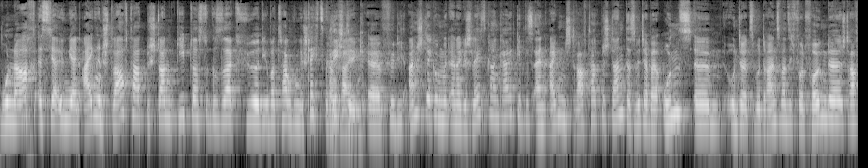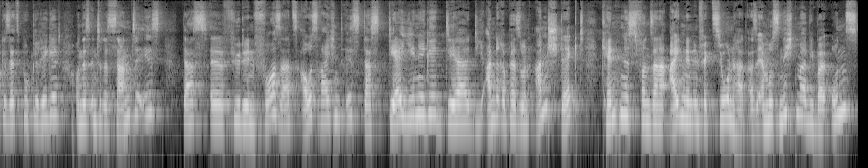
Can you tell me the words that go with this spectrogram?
wonach es ja irgendwie einen eigenen Straftatbestand gibt, hast du gesagt, für die Übertragung von Geschlechtskrankheiten. Richtig, äh, für die Ansteckung mit einer Geschlechtskrankheit gibt es einen eigenen Straftatbestand. Das wird ja bei uns ähm, unter 223 fortfolgende Strafgesetzbuch geregelt. Und das Interessante ist, dass äh, für den Vorsatz ausreichend ist, dass derjenige, der die andere Person ansteckt, Kenntnis von seiner eigenen Infektion hat. Also er muss nicht mal wie bei uns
